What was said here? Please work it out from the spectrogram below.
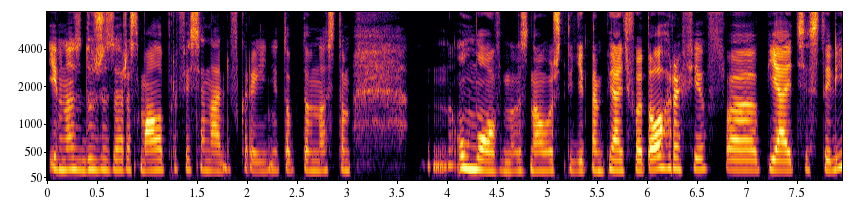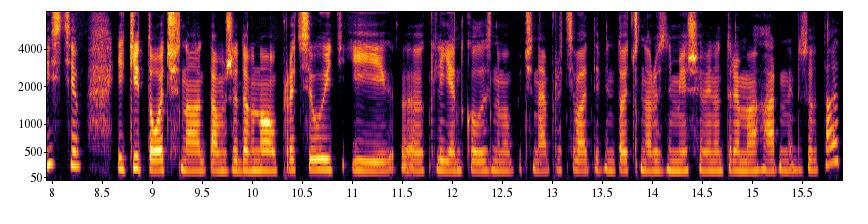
і в нас дуже зараз мало професіоналів в країні. Тобто, в нас там умовно знову ж таки там 5 фотографів, 5 е, стилістів, які точно там вже давно працюють, і е, клієнт, коли з ними починає працювати, він точно розуміє, що він отримує гарний результат.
